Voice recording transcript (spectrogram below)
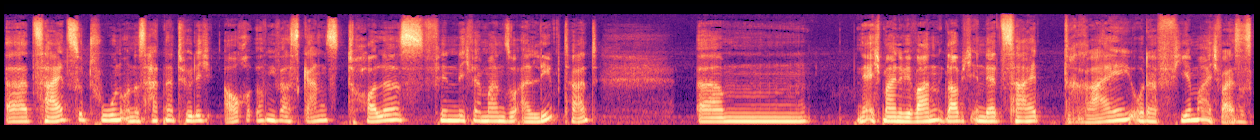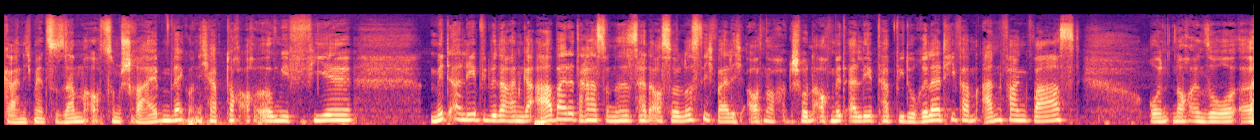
äh, Zeit zu tun und es hat natürlich auch irgendwie was ganz Tolles, finde ich, wenn man so erlebt hat. Ähm, ja, ich meine, wir waren, glaube ich, in der Zeit drei oder viermal, ich weiß es gar nicht mehr, zusammen auch zum Schreiben weg und ich habe doch auch irgendwie viel miterlebt, wie du daran gearbeitet hast und es ist halt auch so lustig, weil ich auch noch schon auch miterlebt habe, wie du relativ am Anfang warst und noch in so äh,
